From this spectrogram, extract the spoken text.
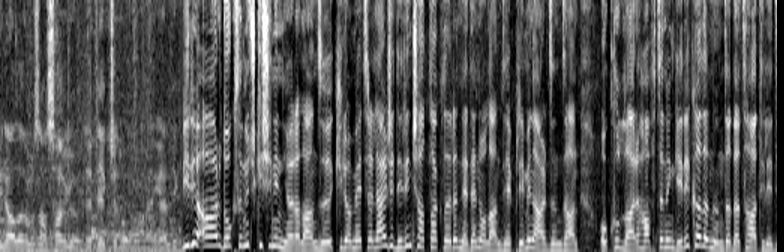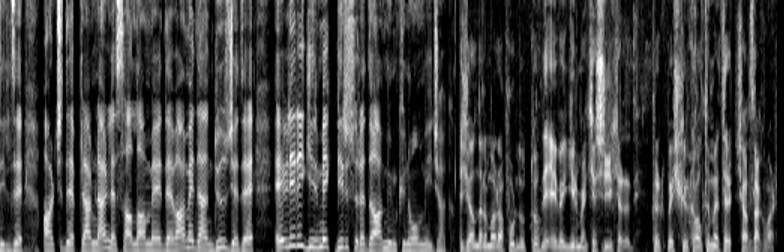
Binalarımız hasar gördü. Dilekçe doldurmaya geldik. Biri ağır 93 kişinin yaralandığı kilometrelerce derin çatlaklara neden olan depremin ardından okullar haftanın geri kalanında da tatil edildi. Artçı depremlerle sallanmaya devam eden Düzce'de evlere girmek bir süre daha mümkün olmayacak. Jandarma rapor tuttu. Eve girme kesinlikle dedi. 45-46 metre çatlak var.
